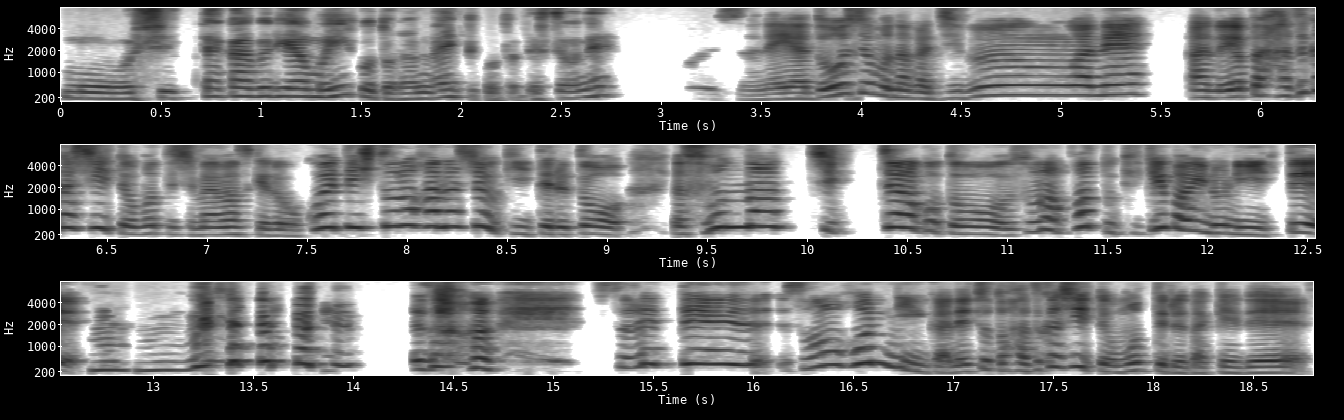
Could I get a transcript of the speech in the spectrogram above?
もう知ったかぶりはもういいことがないってことですよね。そうですよね。いや、どうしてもなんか自分はね、あの、やっぱり恥ずかしいって思ってしまいますけど、こうやって人の話を聞いてると、いや、そんなちっちゃなことを、そんなパッと聞けばいいのにって、それって、その本人がね、ちょっと恥ずかしいって思ってるだけで、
